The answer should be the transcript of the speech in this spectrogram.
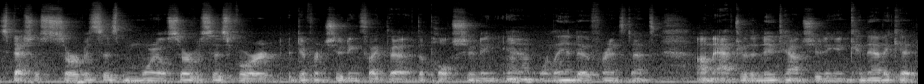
special services, memorial services for different shootings, like the the Pulse shooting in Orlando, for instance. Um, after the Newtown shooting in Connecticut,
